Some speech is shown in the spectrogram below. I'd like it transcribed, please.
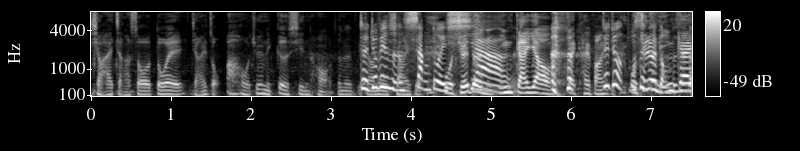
小孩讲的时候，都会讲一种啊，我觉得你个性哈，真的对，就变成上对下。我觉得你应该要再开放一点，这就我觉得你应该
